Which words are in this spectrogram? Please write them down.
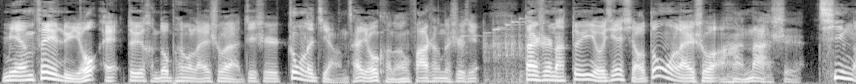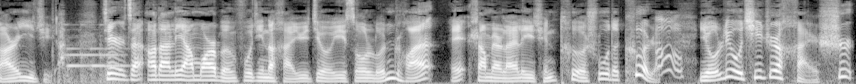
免费旅游，哎，对于很多朋友来说呀，这是中了奖才有可能发生的事情。但是呢，对于有些小动物来说啊，那是轻而易举啊。近日，在澳大利亚墨尔本附近的海域，就有一艘轮船，哎，上面来了一群特殊的客人，有六七只海狮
